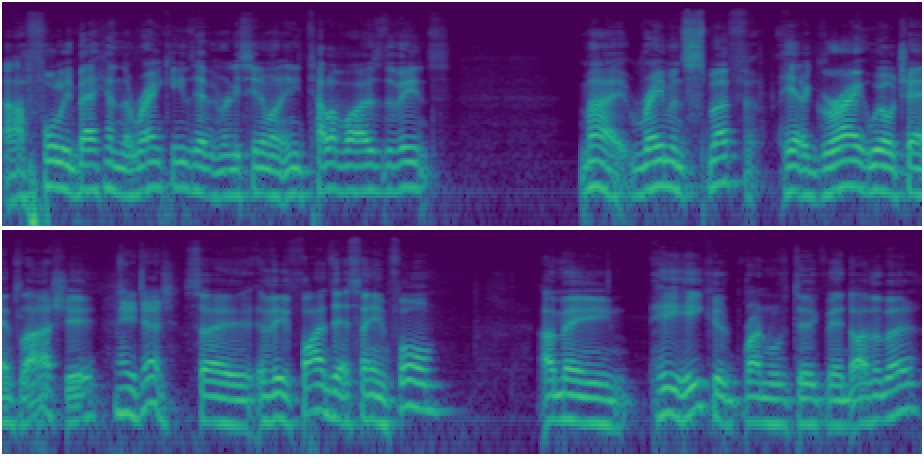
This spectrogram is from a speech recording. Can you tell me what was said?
Uh, falling back in the rankings, haven't really seen him on any televised events. Mate, Raymond Smith, he had a great world champs last year. He did. So if he finds that same form, I mean, he, he could run with Dirk Van Duijvenbode.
